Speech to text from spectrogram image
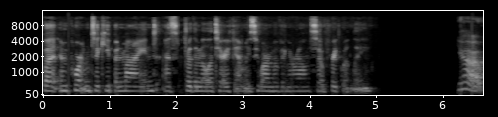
but important to keep in mind as for the military families who are moving around so frequently. Yeah,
